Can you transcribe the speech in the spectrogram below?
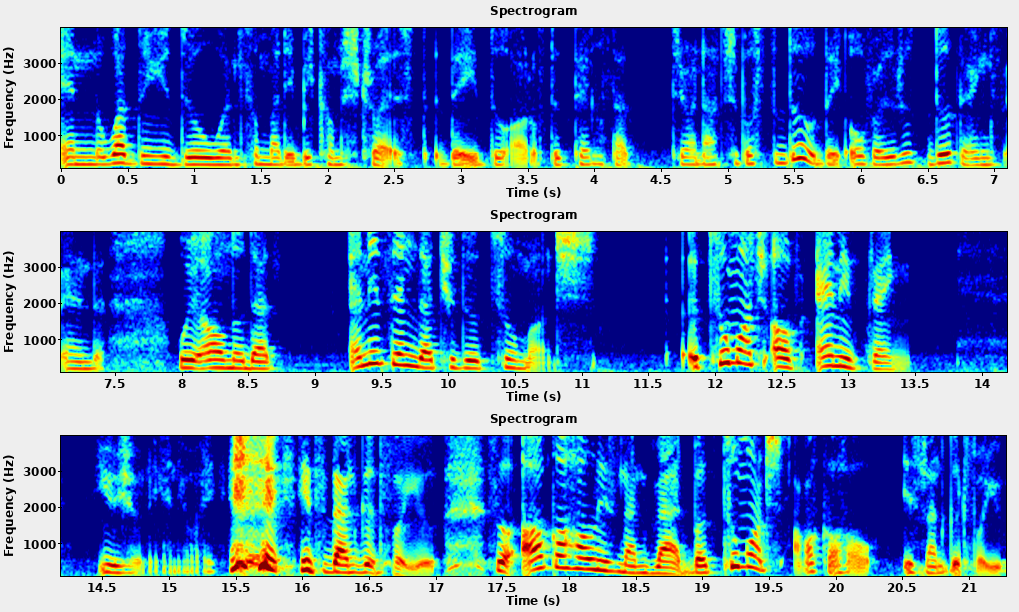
and what do you do when somebody becomes stressed they do all of the things that they're not supposed to do they overdo things and we all know that anything that you do too much uh, too much of anything usually anyway anyway. it's not good for you. So alcohol is not bad, but too much alcohol is not good for you.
